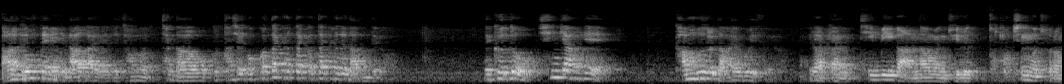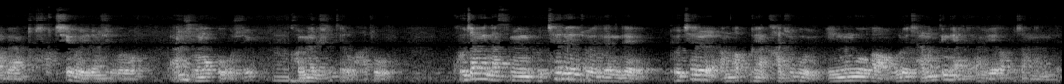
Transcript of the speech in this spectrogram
반동 때문에 이렇게 나가야 돼. 저는 잘 나가고 그 다시 껐다 켰다 껐다 켜도 나온대요. 근데 그것도 신기한 게 간부들 다 알고 있어요. 약간 TV가 안 나오면 뒤를 톡 치는 것처럼 그냥 톡 치고 이런 식으로 그냥 주먹 보고씩 걸면 실제로 와도 고장이 났으면 교체를 해줘야 되는데 교체를 안 받고 그냥 가지고 있는 거가 오히려 잘못된 게 아니라 얘가 고장났는데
